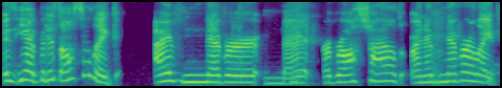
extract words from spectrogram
It's, yeah, but it's also like, I've never met a Rothschild and I've never like,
